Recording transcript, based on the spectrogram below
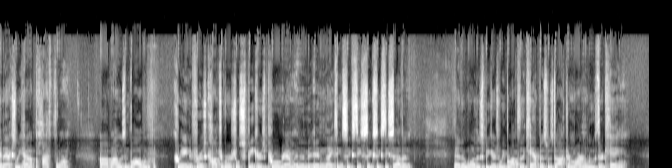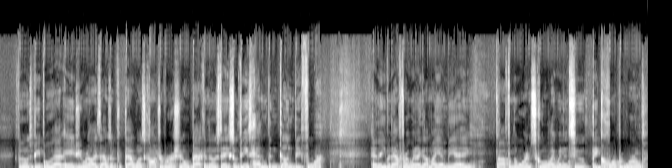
and actually had a platform. Um, I was involved with creating the first controversial speakers program in, in 1966 67. And one of the speakers we brought to the campus was Dr. Martin Luther King. For those people of that age, you realize that was, a, that was controversial back in those days. So things hadn't been done before. And even after I went and got my MBA uh, from the Wharton School, I went into big corporate world.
